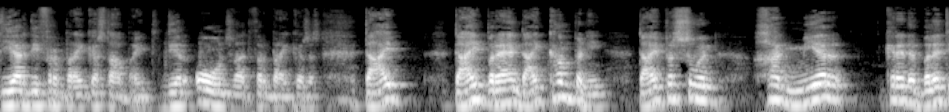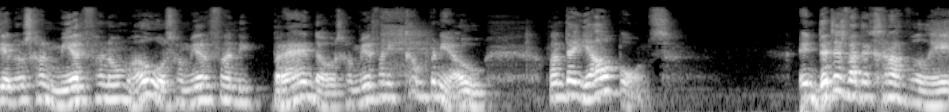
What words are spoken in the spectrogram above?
deur die verbruikers daar buite, deur ons wat verbruikers is. Daai daai brand, daai company, daai persoon gaan meer credibility en ons gaan meer van hom hou. Ons gaan meer van die brand hou, ons gaan meer van die company hou want hy help ons. En dit is wat ek graag wil hê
